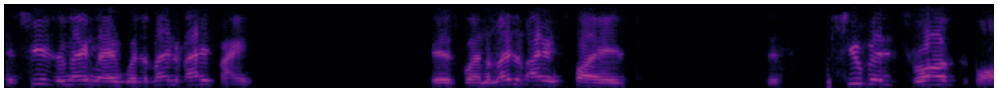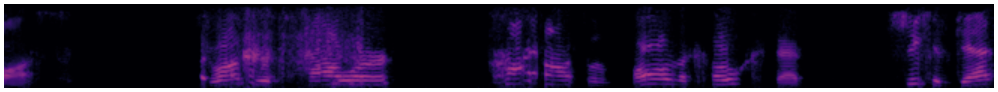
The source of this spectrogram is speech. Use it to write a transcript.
in She's the Main Man with the Main Bang Bang is when the Main Bang plays this Cuban drug boss, drunk with power, high off of all the coke that she could get,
